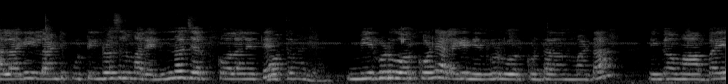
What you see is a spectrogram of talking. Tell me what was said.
అలాగే ఇలాంటి పుట్టినరోజులు మరి ఎన్నో జరుపుకోవాలని అయితే మీరు కూడా కోరుకోండి. అలాగే నేను కూడా కోరుకుంటాను అనమాట ఇంకా మా అబ్బాయి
